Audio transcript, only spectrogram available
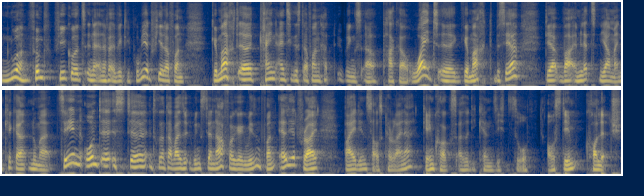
nur fünf viel kurz in der NFL wirklich probiert, vier davon gemacht. Äh, kein einziges davon hat übrigens äh, Parker White äh, gemacht bisher. Der war im letzten Jahr mein Kicker Nummer 10 und ist interessanterweise übrigens der Nachfolger gewesen von Elliot Fry bei den South Carolina Gamecocks. Also die kennen sich so aus dem College.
